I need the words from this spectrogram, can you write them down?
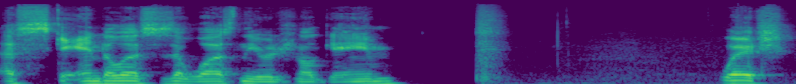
as scandalous as it was in the original game. Which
